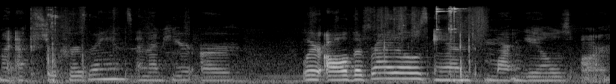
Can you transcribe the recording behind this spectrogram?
my extra curb reins. And then here are where all the bridles and martingales are.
